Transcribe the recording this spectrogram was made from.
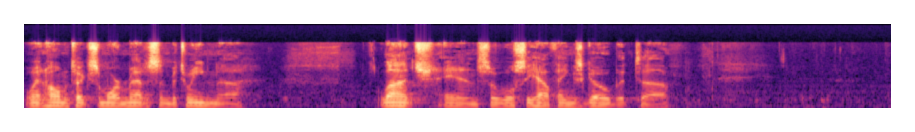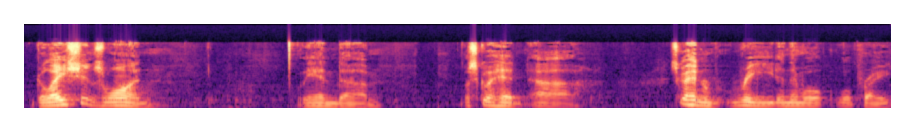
Went home and took some more medicine between uh, lunch, and so we'll see how things go. But uh, Galatians 1. And um, let's go ahead. Uh, let's go ahead and read, and then we'll we'll pray.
